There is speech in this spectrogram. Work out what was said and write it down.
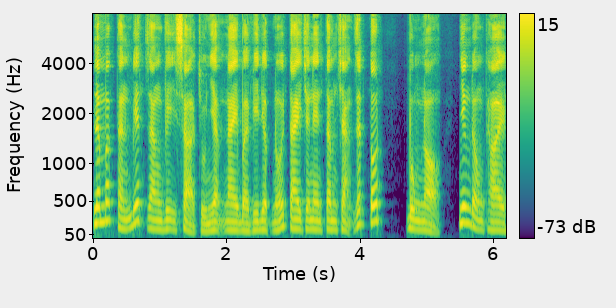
Lâm Bắc Thần biết rằng vị sở chủ nhiệm này bởi vì được nối tay cho nên tâm trạng rất tốt, bùng nổ, nhưng đồng thời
